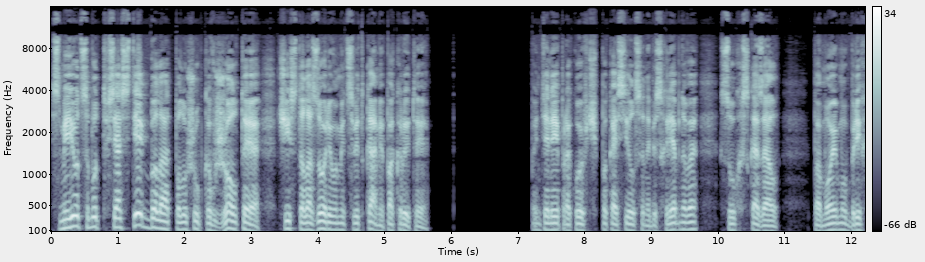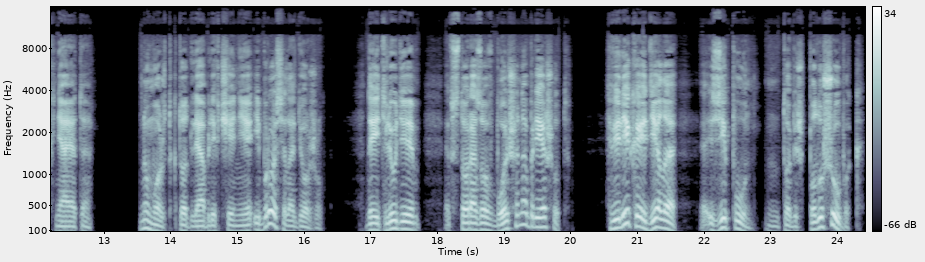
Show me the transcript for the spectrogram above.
Смеются, будто вся степь была от полушубков желтая, чисто лазоревыми цветками покрытая. Пантелей Прокофьевич покосился на Бесхлебного, сух сказал: "По-моему, брехня это. Ну, может, кто для облегчения и бросил одежу. Да эти люди в сто разов больше набрешут. Великое дело зипун, то бишь полушубок.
